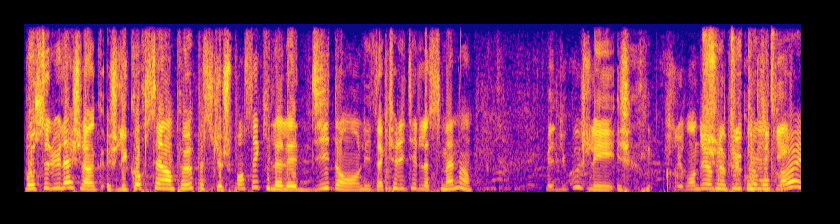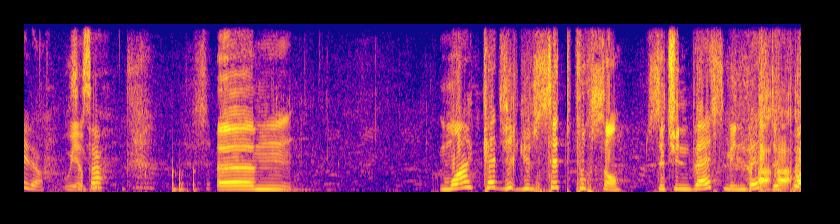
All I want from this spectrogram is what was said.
Bon, celui-là, je l'ai un- je l'ai corsé un peu parce que je pensais qu'il allait être dit dans les actualités de la semaine. Mais du coup, je l'ai je l'ai rendu un peu plus de mon compliqué. travail là Oui, C'est un ça peu. Euh, moins 4,7%. C'est une baisse, mais une baisse Ah, de ah, quoi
